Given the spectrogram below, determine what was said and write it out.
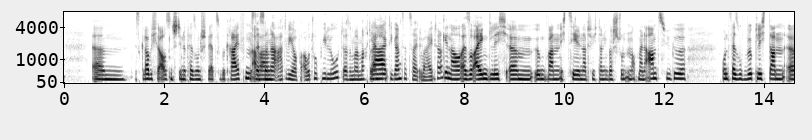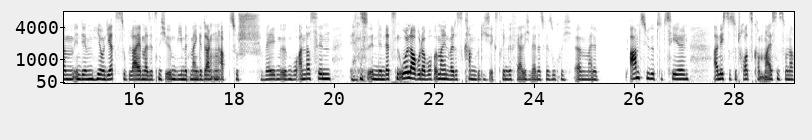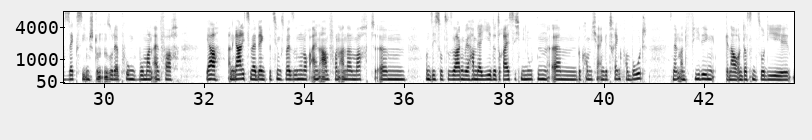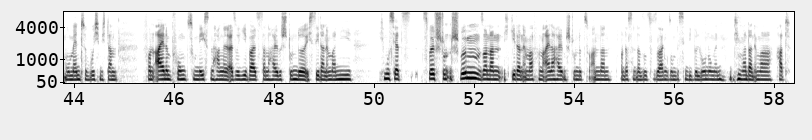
ähm, ist, glaube ich, für außenstehende Personen schwer zu begreifen. Ist das so eine Art wie auf Autopilot? Also man macht ja, einfach die ganze Zeit weiter? Genau, also eigentlich ähm, irgendwann, ich zähle natürlich dann über Stunden auch meine Armzüge und versuche wirklich dann ähm, in dem Hier und Jetzt zu bleiben, also jetzt nicht irgendwie mit meinen Gedanken abzuschwelgen irgendwo anders hin, ins, in den letzten Urlaub oder wo auch immer hin, weil das kann wirklich extrem gefährlich werden. Das versuche ich, ähm, meine Armzüge zu zählen. Aber nichtsdestotrotz kommt meistens so nach sechs, sieben Stunden so der Punkt, wo man einfach ja an gar nichts mehr denkt, beziehungsweise nur noch einen Arm von anderen macht ähm, und sich sozusagen, wir haben ja jede 30 Minuten, ähm, bekomme ich ja ein Getränk vom Boot. Das nennt man Feeding. Genau, und das sind so die Momente, wo ich mich dann von einem Punkt zum nächsten hangel, also jeweils dann eine halbe Stunde. Ich sehe dann immer nie, ich muss jetzt zwölf Stunden schwimmen, sondern ich gehe dann immer von einer halben Stunde zur anderen. Und das sind dann sozusagen so ein bisschen die Belohnungen, die man dann immer hat.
